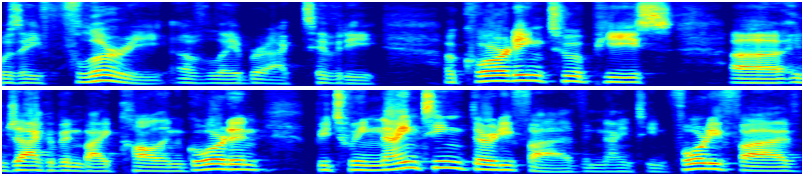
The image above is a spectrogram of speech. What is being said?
was a flurry of labor activity. According to a piece uh, in Jacobin by Colin Gordon, between 1935 and 1945,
